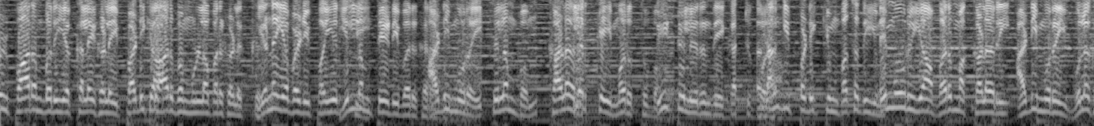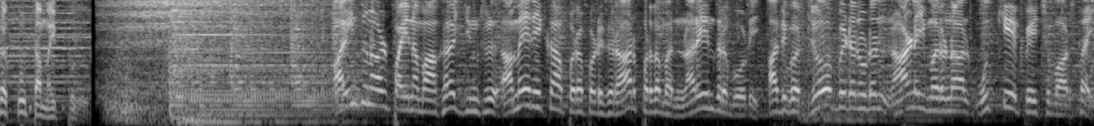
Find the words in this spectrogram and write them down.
தமிழ் பாரம்பரிய கலைகளை படிக்க ஆர்வம் உள்ளவர்களுக்கு இணைய வழி பயிர் இல்லம் தேடி வருகிற அடிமுறை சிலம்பம் கள இயற்கை மருத்துவம். வீட்டில் இருந்தே கற்றுக்கொள்ள தங்கி படிக்கும் வசதியும் மெமோரியா வர்ம களரி அடிமுறை உலக கூட்டமைப்பு. ஐந்து நாள் பயணமாக இன்று அமெரிக்கா புறப்படுகிறார் பிரதமர் நரேந்திர மோடி. அதிபர் ஜோ பிடனுடன் நாளை மறுநாள் முக்கிய பேச்சுவார்த்தை.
